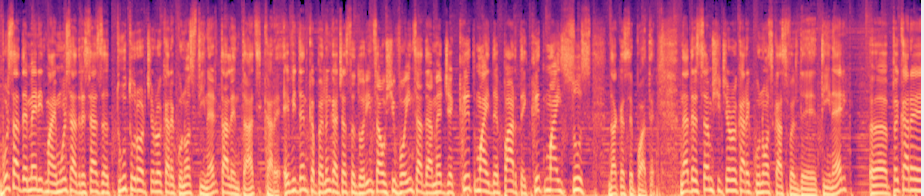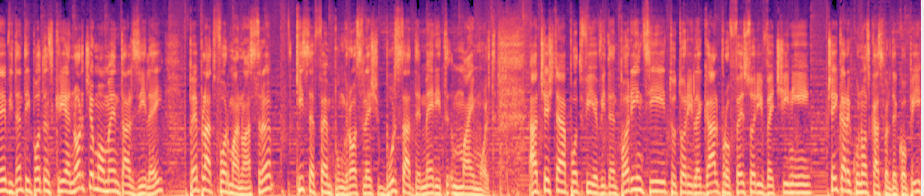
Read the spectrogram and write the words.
Bursa de Merit Mai Mult se adresează tuturor celor care cunosc tineri talentați, care evident că pe lângă această dorință au și voința de a merge cât mai departe, cât mai sus, dacă se poate. Ne adresăm și celor care cunosc astfel de tineri, uh, pe care evident îi pot înscrie în orice moment al zilei pe platforma noastră kissfm.ro slash bursa de merit mai mult. Aceștia pot fi, evident, părinții, tutorii legali, profesorii, vecinii, cei care cunosc astfel de copii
